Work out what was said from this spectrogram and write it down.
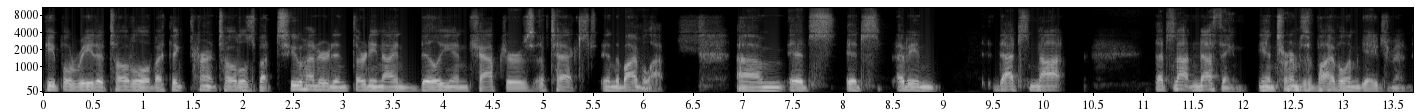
people read a total of, I think current total is about 239 billion chapters of text in the Bible app. Um, it's it's I mean that's not that's not nothing in terms of bible engagement.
